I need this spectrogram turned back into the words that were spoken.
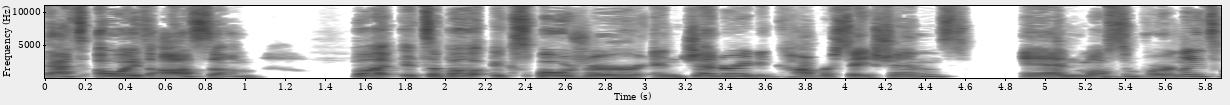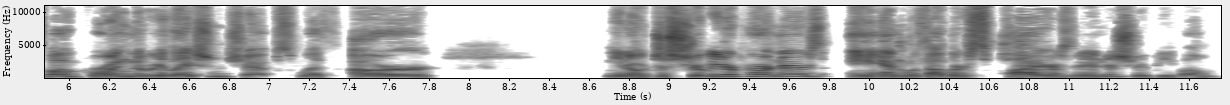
That's always awesome. But it's about exposure and generating conversations. And most importantly, it's about growing the relationships with our, you know, distributor partners and with other suppliers and industry people.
